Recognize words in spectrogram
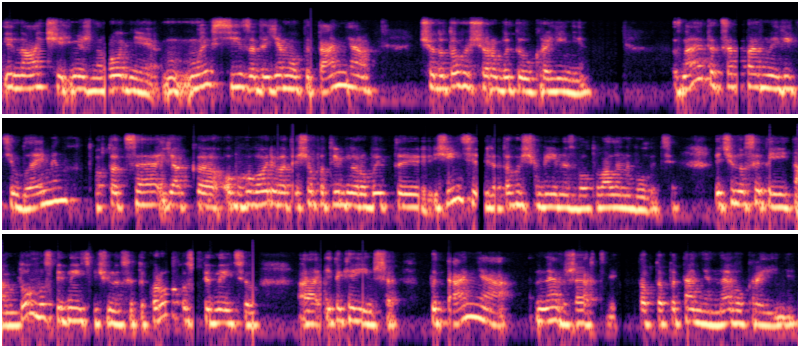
І наші і міжнародні, ми всі задаємо питання щодо того, що робити Україні. Знаєте, це певний victim блеймінг, тобто це як е, обговорювати, що потрібно робити жінці для того, щоб її не зґвалтували на вулиці, і чи носити їй там довгу спідницю, чи носити коротку спідницю е, і таке інше. Питання не в жертві, тобто питання не в Україні.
